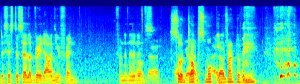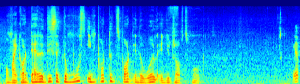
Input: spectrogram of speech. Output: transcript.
This is to celebrate our new friend from the Oh Netherlands. god. So Oh, drop smoke I in don't- front of me. oh my god, Darren, this is like the most important spot in the world and you drop smoke. Yep,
